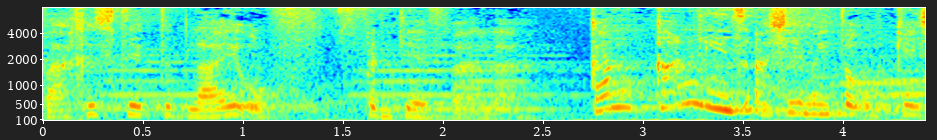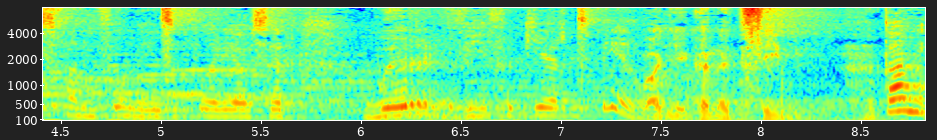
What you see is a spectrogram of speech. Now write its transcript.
weggesteek te bly of vind jy vir hulle? Kan kan mens as jy met 'n orkes van hoeveel mense voor jou sit, hoor wie verkeerd speel? Maar jy kan dit sien. Kan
